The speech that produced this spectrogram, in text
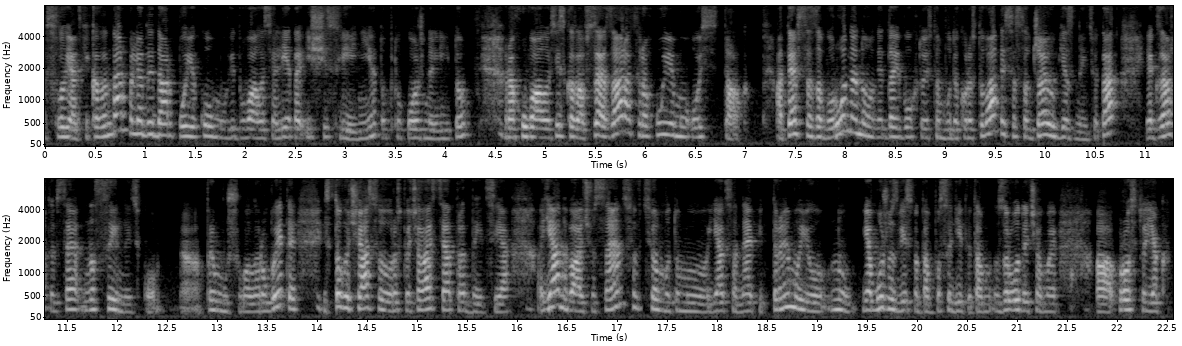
слов'янський календар Полядидар, по якому відбувалося літа і щислення, тобто кожне літо рахувалося, і сказав, все зараз рахуємо ось так. А те все заборонено. Не дай Бог хтось там буде користуватися, саджає у в'язницю. Так як завжди, все насильницько примушували робити, і з того часу розпочалася ця традиція. Я не бачу сенсу в цьому, тому я це не підтримую. Ну я можу, звісно, там посидіти там з родичами, просто як.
